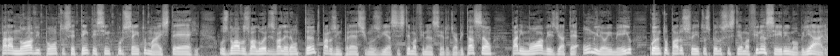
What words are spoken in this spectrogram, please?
para 9,75% mais TR. Os novos valores valerão tanto para os empréstimos via sistema financeiro de habitação, para imóveis de até 1 milhão e meio, quanto para os feitos pelo sistema financeiro imobiliário.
